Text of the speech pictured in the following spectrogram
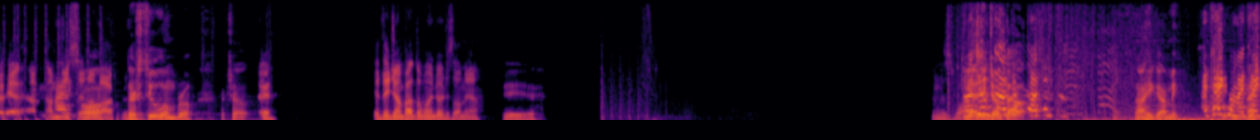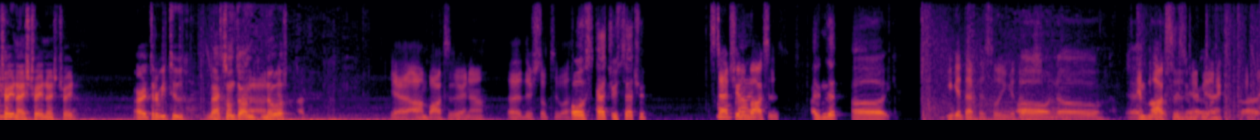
Okay, I'm, I'm Alright. just sitting on Oh, box. there's two of them, bro. Watch out. Okay. If they jump out the window, just let me know. Yeah, yeah. I'm just Yeah, watching. they jumped jumped out, jumped out, jumped out. No, he got me. I tagged him. I Nice tagged trade, him. nice trade, nice trade. All right, three v two. Last one's on Uh, Noah. Yeah, on boxes right now. Uh, there's still two left. Oh, statue, statue. Statue on boxes. I think that. Uh. You can get that pistol. You can get that Oh pistol. no. Yeah, In boxes is gonna be was next spot.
